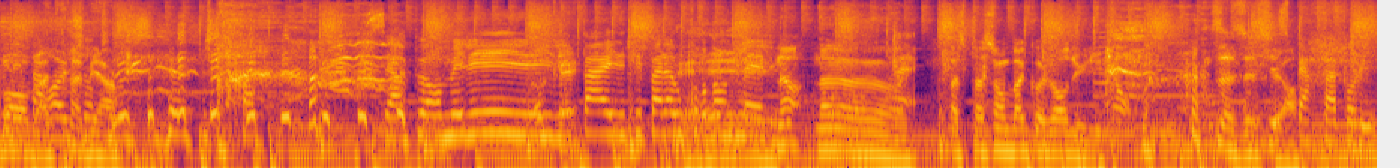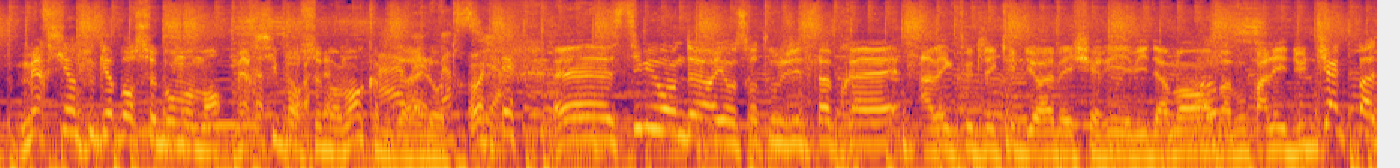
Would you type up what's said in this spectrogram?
Bon, les bah, très bien. C'est un peu emmêlé. Il, est pas, il était pas là au cours d'anglais. Non, non, non, non. non. Ouais. Pas se passer en bac aujourd'hui, lui. Ça, c'est sûr. J'espère pas pour lui. Merci en tout cas pour ce bon moment. Merci pour ce moment, comme Ah dirait ouais, l'autre. merci. Euh, Stevie Wonder et on se retrouve juste après avec toute l'équipe du Réveil Chéri évidemment. On va vous parler du jackpot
